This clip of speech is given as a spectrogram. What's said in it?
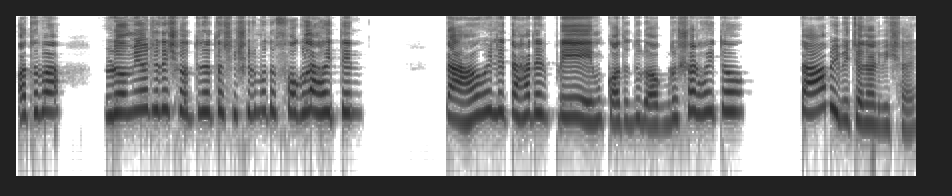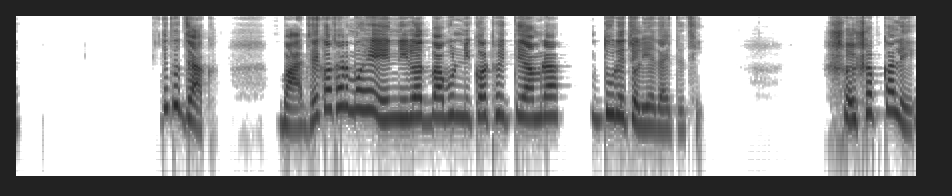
অথবা রোমিও যদি সদ্যজাত শিশুর মতো ফোগলা হইতেন তাহা হইলে তাহাদের প্রেম কতদূর অগ্রসর হইত, তা বিবেচনার বিষয়। কিন্তু যাক, বাজে কথার মোহে নীরদবাবুর নিকট হইতে আমরা দূরে চলিয়া যাইতেছি। শৈশবকালে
